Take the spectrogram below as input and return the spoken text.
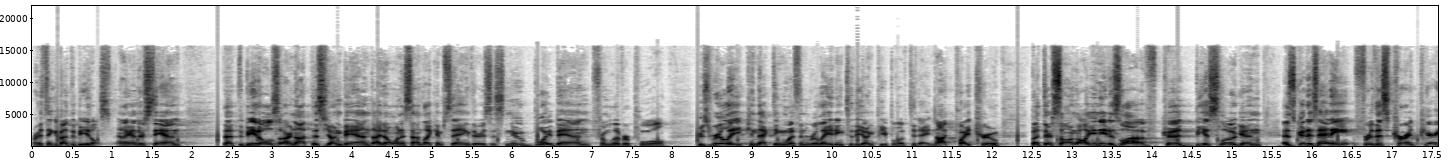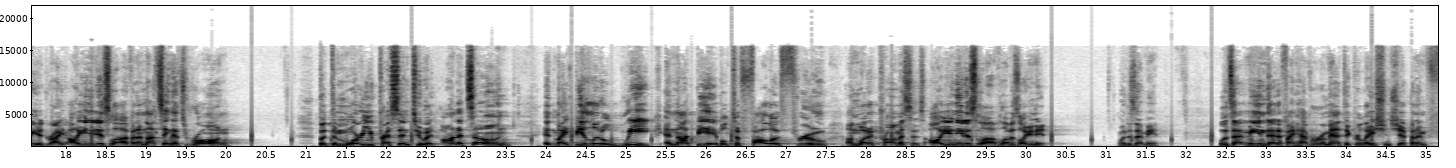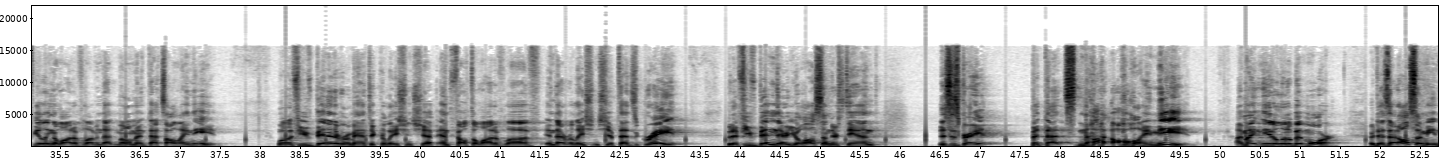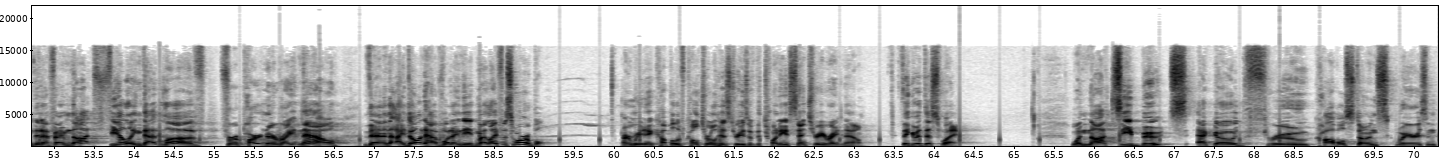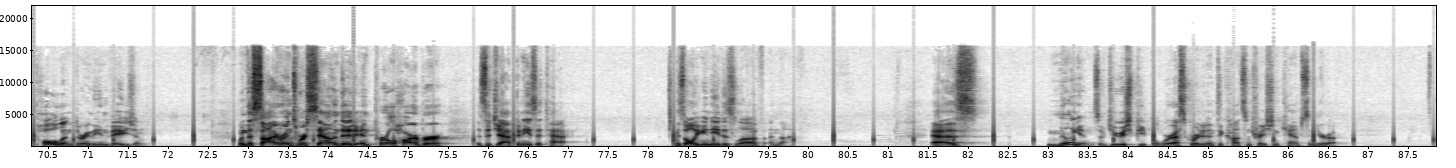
Or I think about the Beatles, and I understand that the Beatles are not this young band. I don't want to sound like I'm saying there is this new boy band from Liverpool who's really connecting with and relating to the young people of today. Not quite true, but their song, All You Need Is Love, could be a slogan as good as any for this current period, right? All you need is love. And I'm not saying that's wrong, but the more you press into it on its own, it might be a little weak and not be able to follow through on what it promises. All you need is love. Love is all you need. What does that mean? Well, does that mean that if I have a romantic relationship and I'm feeling a lot of love in that moment, that's all I need? Well, if you've been in a romantic relationship and felt a lot of love in that relationship, that's great. But if you've been there, you'll also understand this is great, but that's not all I need. I might need a little bit more. Or does that also mean that if I'm not feeling that love for a partner right now, then I don't have what I need, my life is horrible? I'm reading a couple of cultural histories of the 20th century right now. Think of it this way when Nazi boots echoed through cobblestone squares in Poland during the invasion, when the sirens were sounded in Pearl Harbor as the Japanese attacked, is all you need is love enough as millions of Jewish people were escorted into concentration camps in Europe,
